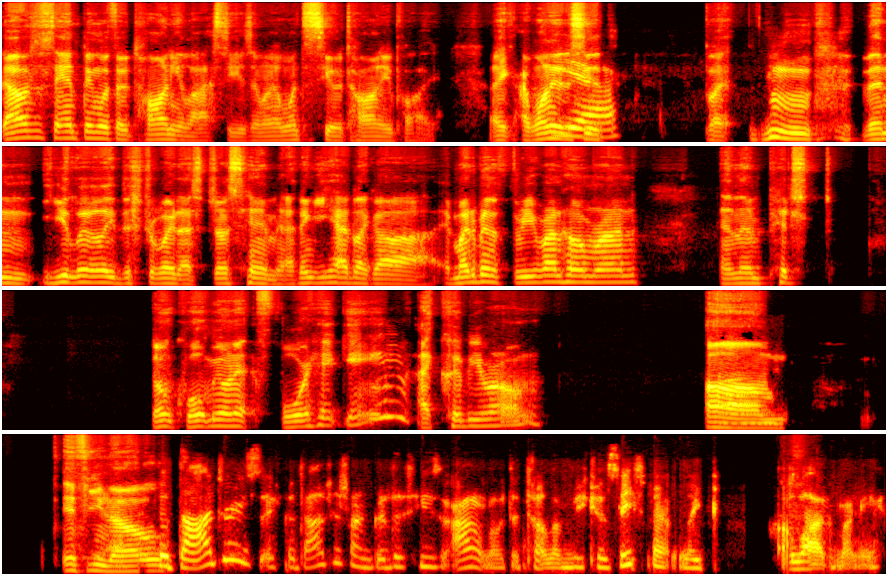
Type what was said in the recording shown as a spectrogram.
That was the same thing with Ohtani last season when I went to see Ohtani play. Like I wanted to Yeah. see, but hmm, then he literally destroyed us. Just him. I think he had like a. It might have been a three-run home run, and then pitched. Don't quote me on it. Four hit game. I could be wrong. Um, Um, if you Yeah. know, The Dodgers, if the Dodgers aren't good this season, I don't know what to tell them because they spent like a lot of money.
